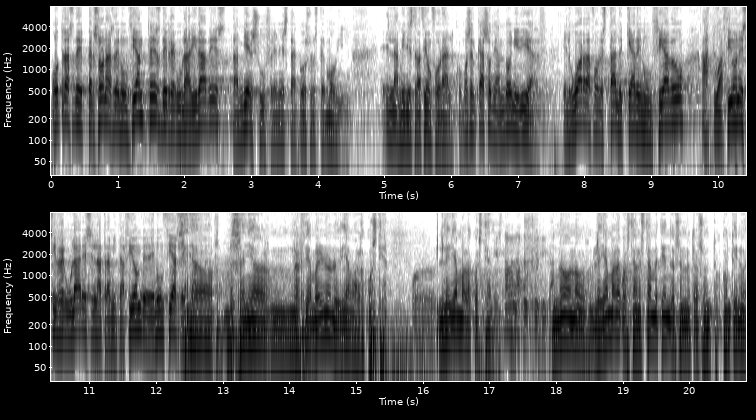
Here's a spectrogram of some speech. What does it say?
Otras de personas denunciantes de irregularidades también sufren este acoso, este móvil en la Administración foral, como es el caso de Andoni Díaz, el guarda forestal que ha denunciado actuaciones irregulares en la tramitación de denuncias de Señor, señor García Moreno, le llamo a la cuestión. Le llamo a la cuestión. Estaba en la justificación. No, no, le llamo a la cuestión. Está metiéndose en otro asunto. Continúe.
